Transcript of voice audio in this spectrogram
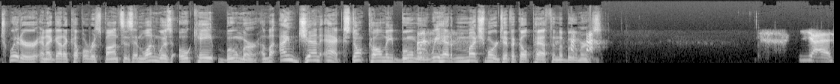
Twitter, and I got a couple responses, and one was "Okay, Boomer." I'm like, I'm Gen X. Don't call me Boomer. We had a much more difficult path than the Boomers. Yes,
